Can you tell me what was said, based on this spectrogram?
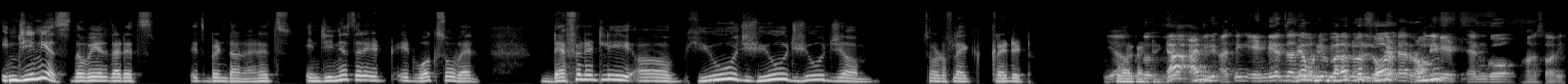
ingenious the way that it's it's been done, and it's ingenious that it it works so well. Definitely a huge, huge, huge um, sort of like credit. Yeah, our because country. we- Yeah, and we- you- I think Indians are we the are only one of people who the look at a only- and go, huh, sorry.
